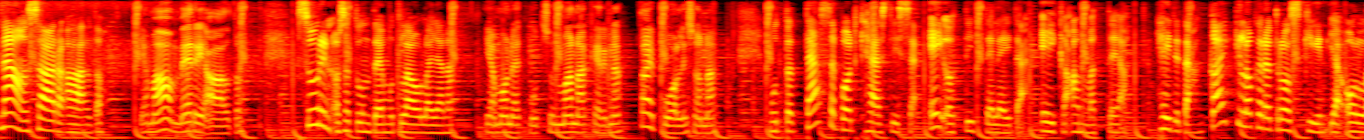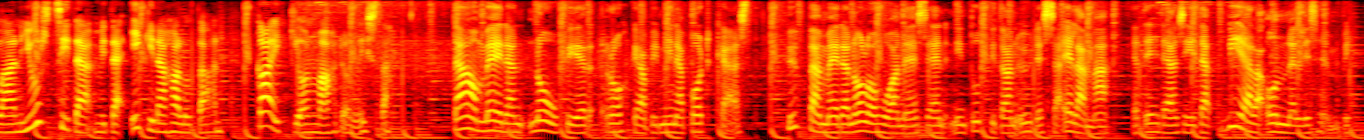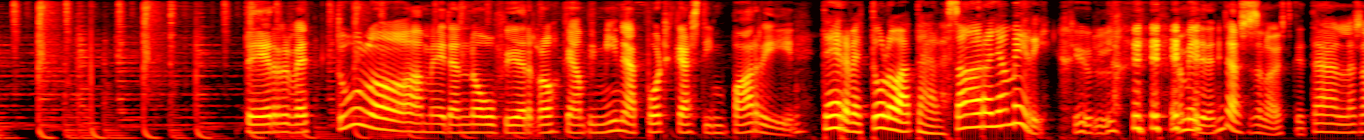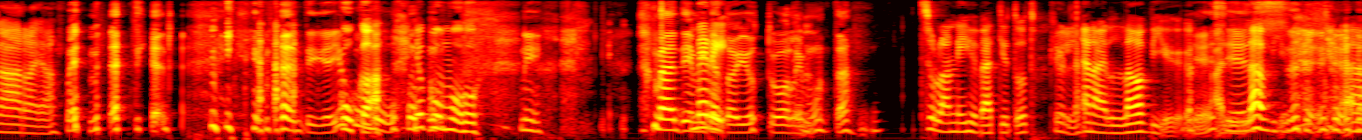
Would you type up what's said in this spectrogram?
Mä oon Saara Aalto. Ja mä oon Meri Aalto. Suurin osa tuntee mut laulajana. Ja monet mut sun managerina tai puolisona. Mutta tässä podcastissa ei ole titteleitä eikä ammatteja. Heitetään kaikki lokerot roskiin ja ollaan just sitä, mitä ikinä halutaan. Kaikki on mahdollista. Tämä on meidän No Fear Rohkeampi Minä podcast. Hyppää meidän olohuoneeseen, niin tutkitaan yhdessä elämää ja tehdään siitä vielä onnellisempi. Tervetuloa meidän No Fear Rohkeampi Minä podcastin pariin. Tervetuloa täällä Saara ja Meri. Kyllä. Mä mietin, että mitä sä sanoisitkin. Täällä Saara ja mä en tiedä. Mä en tiedä. Joku Kuka? muu. Joku muu. niin. Mä en tiedä, Meri- mikä toi juttu oli, mutta Sulla on niin hyvät jutut. kyllä. And I love you. Yes, I yes. love you.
